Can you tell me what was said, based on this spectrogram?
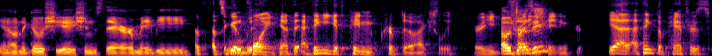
you know, negotiations there maybe. That's, that's a, good point. Yeah, I think he gets paid in crypto actually, or he. Oh, does he? yeah, I think the Panthers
